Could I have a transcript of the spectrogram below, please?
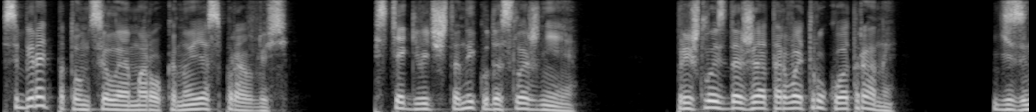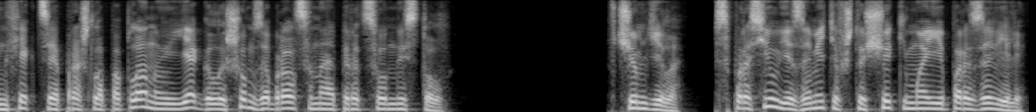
Собирать потом целая морока, но я справлюсь. Стягивать штаны куда сложнее. Пришлось даже оторвать руку от раны. Дезинфекция прошла по плану, и я голышом забрался на операционный стол. «В чем дело?» — спросил я, заметив, что щеки мои порозовели.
